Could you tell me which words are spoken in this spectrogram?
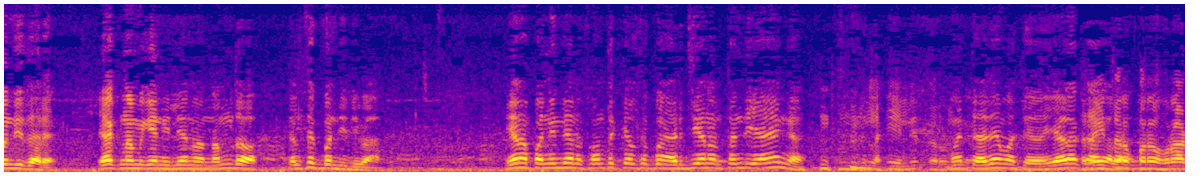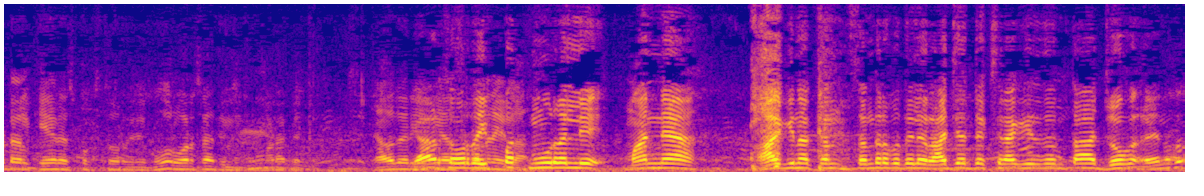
ಬಂದಿದ್ದಾರೆ. ಯಾಕೆ ನಮಗೇನು ಇಲ್ಲೇನೋ ನಮ್ದು ಕೆಲಸಕ್ಕೆ ಬಂದಿದೀವ ಏನಪ್ಪ ನಿಂದೇನೋ ಸ್ವಂತ ಕೆಲಸಕ್ಕೆ ಬಂದ ಅರ್ಜಿ ಏನೋ ತಂದಿಯಾ ಹೆಂಗ? ಮತ್ತೆ ಅದೇ ಮತ್ತೆ ಹೇಳಕ್ ಪರ ಹೋರಾಟದಲ್ಲಿ ಕೆ ಆರ್ ಎಸ್ ಮೂರು ವರ್ಷ ಆದಿಲ್ಲ ಯಾವುದೇ ಎರಡ್ ಸಾವಿರದ ಇಪ್ಪತ್ತ್ ಮೂರಲ್ಲಿ ಮಾನ್ಯ ಆಗಿನ ಸಂದರ್ಭದಲ್ಲಿ ರಾಜ್ಯಾಧ್ಯಕ್ಷರಾಗಿದ್ದಂತಹ ಜೋಗ ಏನದು?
